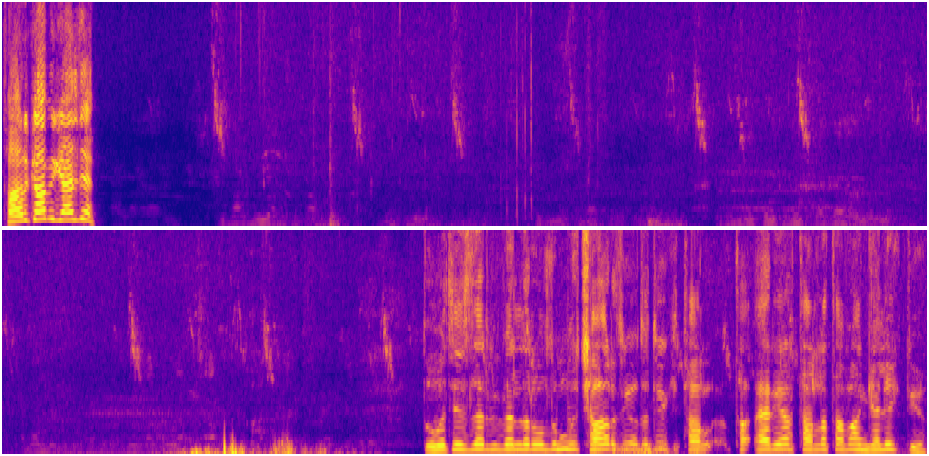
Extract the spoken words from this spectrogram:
Tarık abi geldi. Domatesler, biberler oldu mu çağır diyor. O da diyor ki tarla- ta- her yer tarla taban gelek diyor.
